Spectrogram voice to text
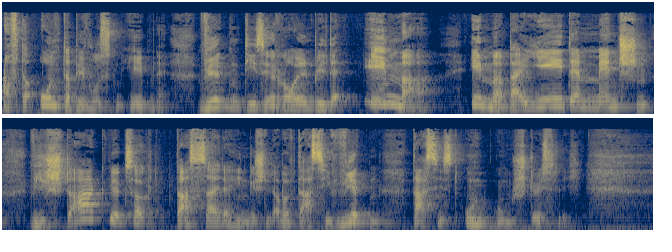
auf der unterbewussten Ebene wirken diese Rollenbilder immer, immer bei jedem Menschen. Wie stark, wie gesagt, das sei dahingestellt. Aber dass sie wirken, das ist unumstößlich.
